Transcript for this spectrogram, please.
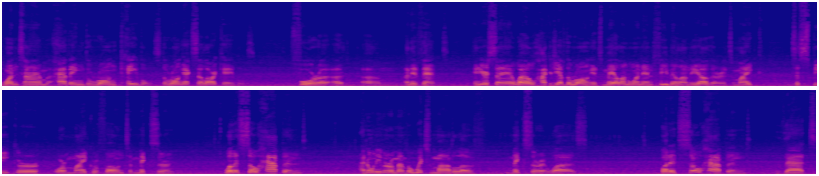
one time having the wrong cables, the wrong XLR cables for a, a, um, an event. And you're saying, well, how could you have the wrong? It's male on one end, female on the other. It's mic to speaker or microphone to mixer. Well, it so happened, I don't even remember which model of mixer it was, but it so happened that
